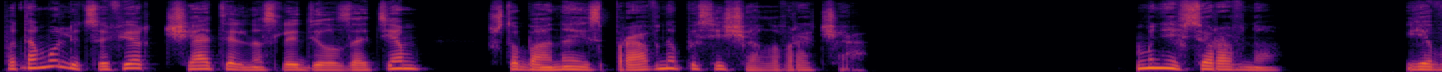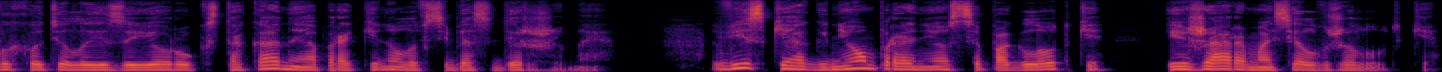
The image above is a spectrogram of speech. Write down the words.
Потому Люцифер тщательно следил за тем, чтобы она исправно посещала врача. Мне все равно. Я выхватила из ее рук стакан и опрокинула в себя содержимое. Виски огнем пронесся по глотке и жаром осел в желудке.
